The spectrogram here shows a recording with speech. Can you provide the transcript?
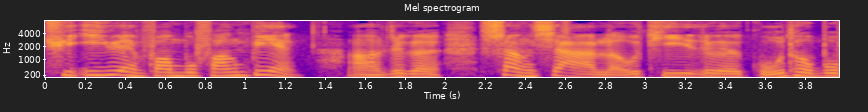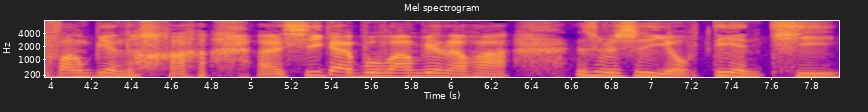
去医院方不方便啊？这个上下楼。梯这个骨头不方便的话，呃，膝盖不方便的话，那是不是有电梯？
